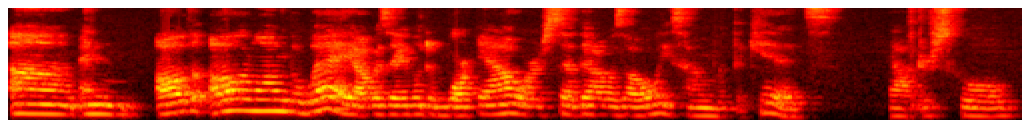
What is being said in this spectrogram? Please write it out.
um, and all the, all along the way, I was able to work hours so that I was always home with the kids after school.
